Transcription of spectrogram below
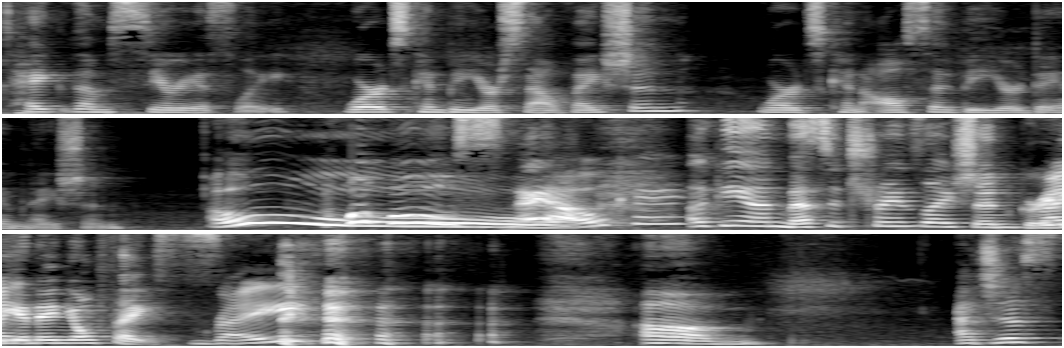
Take them seriously. Words can be your salvation. Words can also be your damnation. Oh, snap. Okay. Again, message translation, gradient Right. in your face. Right? Um I just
